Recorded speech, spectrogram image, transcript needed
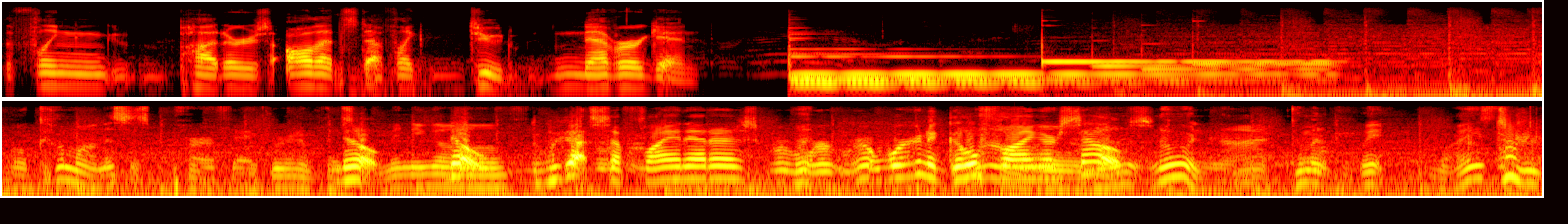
the fling putters, all that stuff. Like, dude, never again. Oh, come on, this is perfect. We're gonna play No, some mini no, we got stuff flying at us. We're, we're, we're, we're gonna go No, flying ourselves. No, we're not. Come on, wait, why is that?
